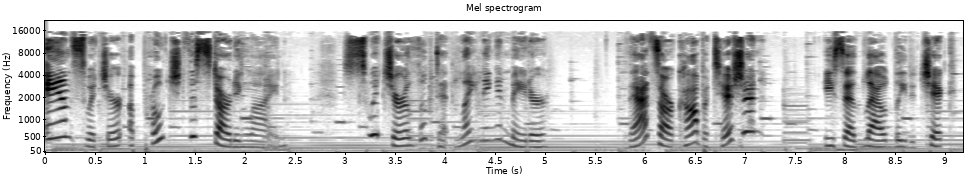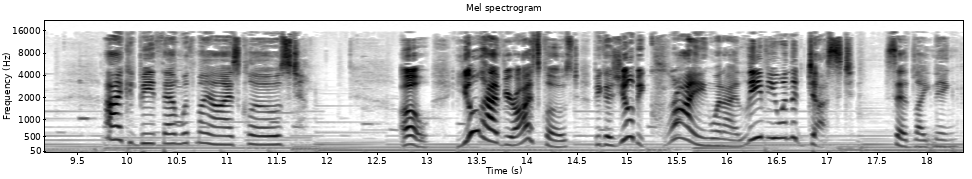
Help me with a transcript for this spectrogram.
and Switcher approached the starting line. Switcher looked at Lightning and Mater. That's our competition? He said loudly to Chick. I could beat them with my eyes closed. Oh, you'll have your eyes closed because you'll be crying when I leave you in the dust, said Lightning.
